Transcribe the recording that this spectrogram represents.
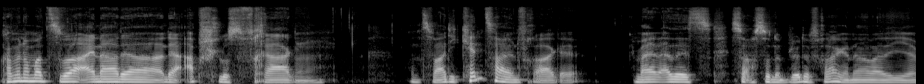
Kommen wir nochmal zu einer der, der Abschlussfragen. Und zwar die Kennzahlenfrage. Ich meine, also jetzt ist auch so eine blöde Frage, ne? aber die äh,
